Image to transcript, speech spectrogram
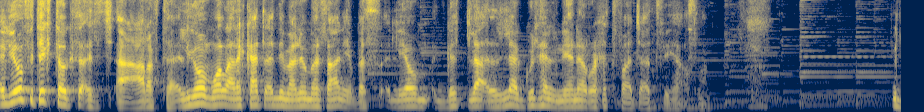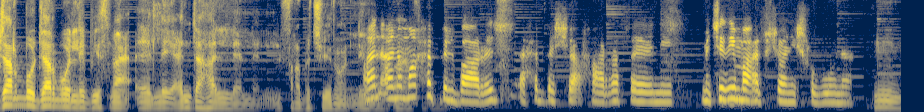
اليوم في تيك توك عرفتها. اليوم والله أنا كانت عندي معلومة ثانية بس اليوم قلت لا لا أقولها لأني أنا رحت تفاجأت فيها أصلا. جربوا جربوا اللي بيسمع اللي عندها ال- ال- الفرابتشينو اللي أنا أنا ما أحب البارد أحب أشياء حارة فيعني من كذي ما أعرف شلون يشربونه. مم.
